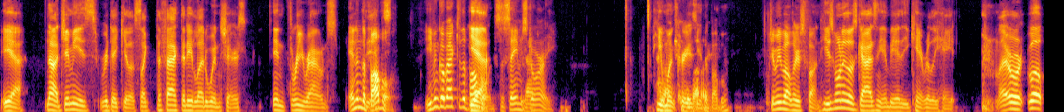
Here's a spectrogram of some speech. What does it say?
yeah. No, Jimmy is ridiculous. Like the fact that he led win shares in three rounds and in the bubble. Even go back to the bubble. Yeah. It's the same story. He went Jimmy crazy Butler. in the bubble. Jimmy Butler's fun. He's one of those guys in the NBA that you can't really hate. or well,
